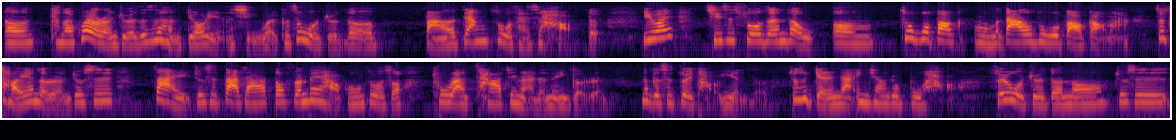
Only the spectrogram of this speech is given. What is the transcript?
嗯，可能会有人觉得这是很丢脸的行为，可是我觉得反而这样做才是好的，因为其实说真的，嗯，做过报，我们大家都做过报告嘛，最讨厌的人就是在就是大家都分配好工作的时候，突然插进来的那一个人。那个是最讨厌的，就是给人家印象就不好，所以我觉得呢，就是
